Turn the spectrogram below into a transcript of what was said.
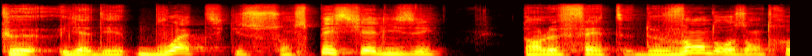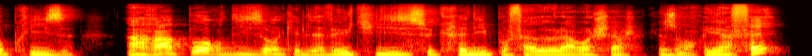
qu'il y a des boîtes qui se sont spécialisées dans le fait de vendre aux entreprises un rapport disant qu'elles avaient utilisé ce crédit pour faire de la recherche, qu'elles n'ont rien fait.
